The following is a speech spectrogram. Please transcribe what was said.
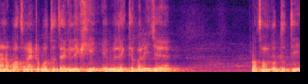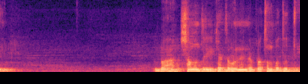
আমরা প্রথমে একটা পদ্ধতি আগে লিখি এগুলো লিখতে পারি যে প্রথম পদ্ধতি বা সামান্তরিক ক্ষেত্রফল নির্ণয়ের প্রথম পদ্ধতি।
